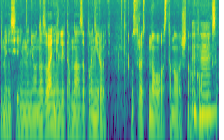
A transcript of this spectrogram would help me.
нанесения на него названия, или там надо запланировать устройство нового остановочного комплекса.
